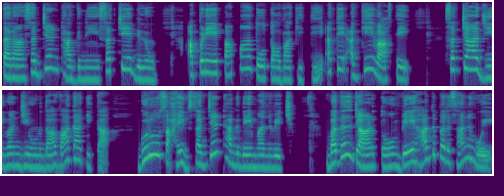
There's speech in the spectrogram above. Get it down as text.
ਤਰ੍ਹਾਂ ਸੱਜਣ ਠੱਗ ਨੇ ਸੱਚੇ ਦਿਲੋਂ ਆਪਣੇ ਪਾਪਾਂ ਤੋਂ ਤੌਬਾ ਕੀਤੀ ਅਤੇ ਅੱਗੇ ਵਾਸਤੇ ਸੱਚਾ ਜੀਵਨ ਜਿਉਣ ਦਾ ਵਾਅਦਾ ਕੀਤਾ। ਗੁਰੂ ਸਾਹਿਬ ਸੱਜਣ ਠੱਗ ਦੇ ਮਨ ਵਿੱਚ ਬਦਲ ਜਾਣ ਤੋਂ ਬੇਹੱਦ ਪ੍ਰਸੰਨ ਹੋਏ।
